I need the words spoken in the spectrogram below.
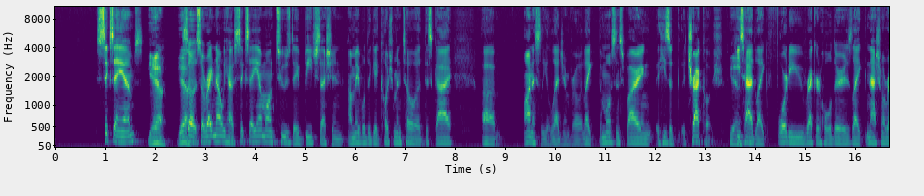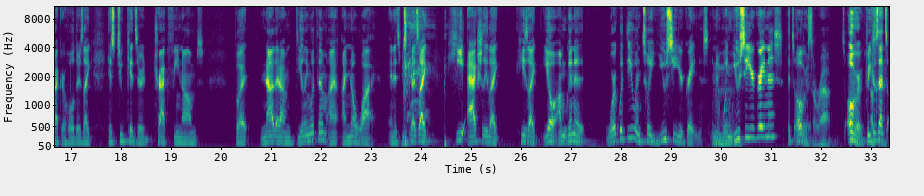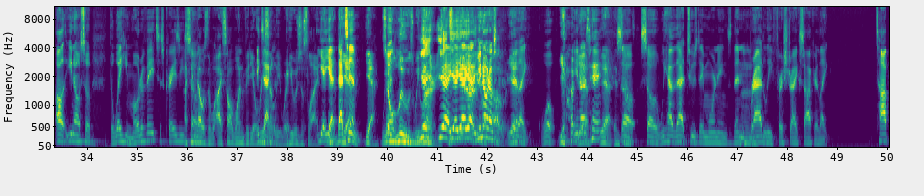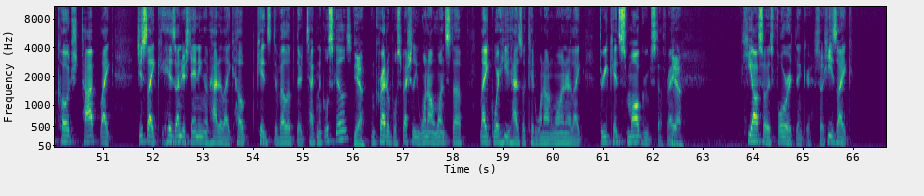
6 a.m.s. Yeah. Yeah. So so right now we have 6 a.m. on Tuesday beach session. I'm able to get Coach Mentoa, this guy, um, honestly a legend, bro. Like the most inspiring. He's a, a track coach. Yeah. He's had like 40 record holders, like national record holders. Like his two kids are track phenoms. But now that I'm dealing with him, I I know why, and it's because like he actually like he's like, yo, I'm gonna work with you until you see your greatness, and then when mm. you see your greatness, it's over. it's a wrap. It's over because Okay. that's all you know. So the way he motivates is crazy. I so, think that was the. I saw one video Exactly. recently where he was just like, Yeah, yeah, that's him. Yeah, we So- don't lose, we yeah, learn. Yeah, yeah, yeah, yeah. You know mean? what I'm saying? oh, yeah. You're like, whoa. Yeah, You know what I'm saying? yeah, intense. So so we have that Tuesday mornings. Then Mm. Bradley, First Strike Soccer, like top coach, top like just like his understanding of how to like help kids develop their technical skills. Yeah. Incredible, especially one-on-one stuff, like where he has a kid one-on-one or like three kids small group stuff, right? Yeah. He also is forward thinker. So he's like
